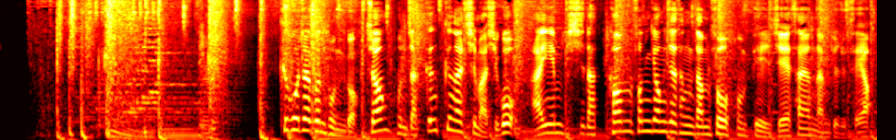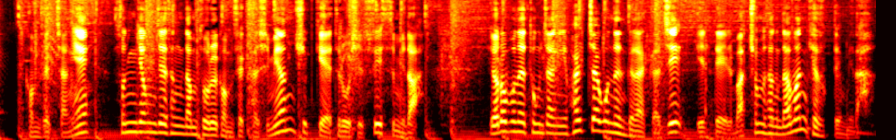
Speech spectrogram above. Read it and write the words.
크고 작은 돈 걱정 혼자 끙끙 앓지 마시고 imbc.com 손경제상담소 홈페이지에 사연 남겨주세요. 검색창에 손경제상담소를 검색하시면 쉽게 들어오실 수 있습니다. 여러분의 통장이 활짝 오는 그날까지 1대1 맞춤 상담은 계속됩니다.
